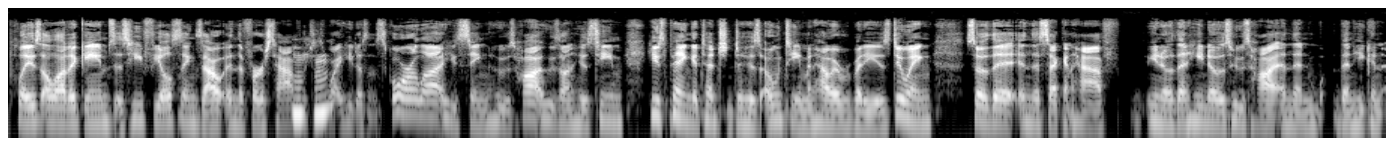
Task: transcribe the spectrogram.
plays a lot of games is he feels things out in the first half, mm-hmm. which is mm-hmm. why he doesn't score a lot. He's seeing who's hot, who's on his team. He's paying attention to his own team and how everybody is doing so that in the second half, you know, then he knows who's hot and then then he can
